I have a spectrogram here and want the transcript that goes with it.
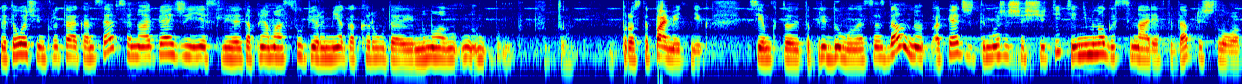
Это очень крутая концепция, но опять же, если это прямо супер-мега круто и мно- ну, просто памятник тем, кто это придумал и создал, но опять же ты можешь ощутить, тебе немного сценариев тогда пришло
